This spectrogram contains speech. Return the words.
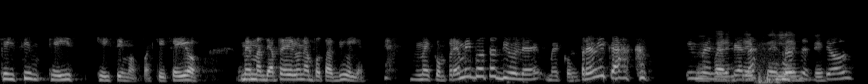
¿Qué, hicimos? ¿Qué, qué hicimos? Pues, ¿qué hice yo? me mandé a pedir una botas de hule. Me compré mis botas de hule, me compré mi casco y me, le fui a la recepción.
